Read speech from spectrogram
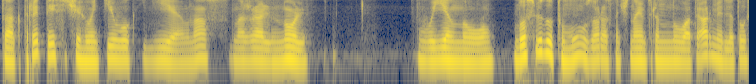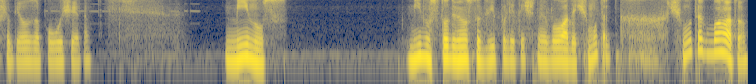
Так, 3000 гвинтівок є. У нас, на жаль, 0 воєнного досвіду, тому зараз починаємо тренувати армію для того, щоб його заполучити. Мінус. Мінус 192 політичної влади. Чому так. Чому так багато?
